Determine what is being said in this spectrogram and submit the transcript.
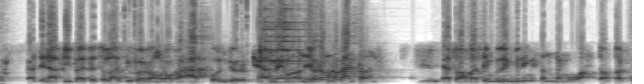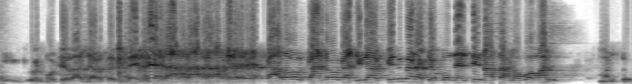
Kaji Nabi baca sholat duhur rong rakaat kondur damai mau ya rong rakaat ton. Ya sahabat yang beling-beling seneng wah cocok duhur model anyar Kalau kalau kaji Nabi itu kan ada potensi nasah nopo man mansuh.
